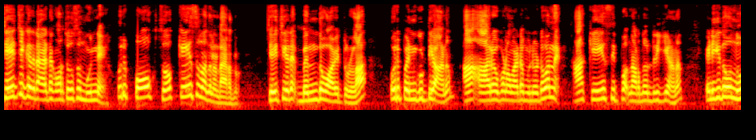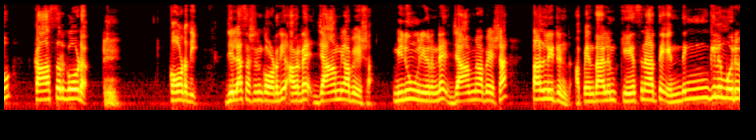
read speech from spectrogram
ചേച്ചിക്കെതിരായിട്ട് കുറച്ച് ദിവസം മുന്നേ ഒരു പോക്സോ കേസ് വന്നിട്ടുണ്ടായിരുന്നു. ചേച്ചിയുടെ ബന്ധുവായിട്ടുള്ള ഒരു പെൺകുട്ടിയാണ് ആ ആരോപണമായിട്ട് മുന്നോട്ട് വന്നേ. ആ കേസ് ഇപ്പോൾ നടന്നുകൊണ്ടിരിക്കുകയാണ്. എനിക്ക് തോന്നുന്നു കാസർഗോഡ് കോടതി ജില്ലാ സെഷൻ കോടതി അവരുടെ ജാമ്യാപേക്ഷ മിനു മുനീറിന്റെ ജാമ്യാപേക്ഷ തള്ളിയിട്ടുണ്ട്. അപ്പോൾ എന്തായാലും കേസിനകത്ത് എന്തെങ്കിലും ഒരു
